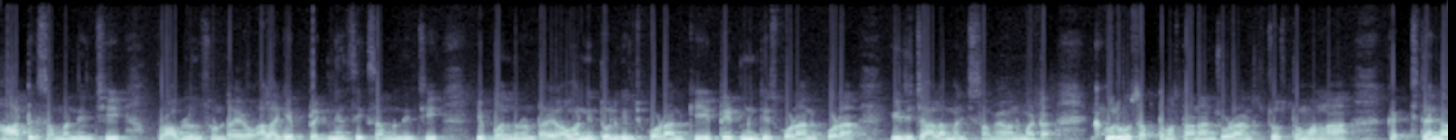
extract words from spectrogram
హార్ట్కి సంబంధించి ప్రాబ్లమ్స్ ఉంటాయో అలాగే ప్రెగ్నెన్సీకి సంబంధించి ఇబ్బందులు ఉంటాయో అవన్నీ తొలగించుకోవడానికి ట్రీట్మెంట్ తీసుకోవడానికి కూడా ఇది చాలా మంచి సమయం అనమాట గురువు సప్తమ స్థానాన్ని చూడడానికి చూస్తాం వలన ఖచ్చితంగా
